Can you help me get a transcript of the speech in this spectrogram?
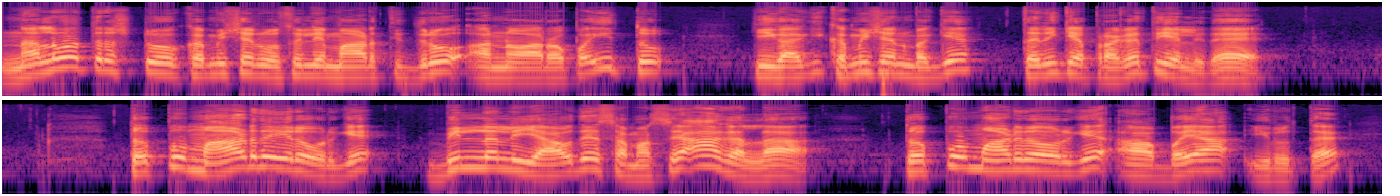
ನಲವತ್ತರಷ್ಟು ಕಮಿಷನ್ ವಸೂಲಿ ಮಾಡ್ತಿದ್ರು ಅನ್ನೋ ಆರೋಪ ಇತ್ತು. ಹೀಗಾಗಿ ಕಮಿಷನ್ ಬಗ್ಗೆ ತನಿಖೆ ಪ್ರಗತಿಯಲ್ಲಿದೆ. ತಪ್ಪು ಮಾಡದೇ ಇರೋರಿಗೆ ಬಿಲ್ನಲ್ಲಿ ಯಾವುದೇ ಸಮಸ್ಯೆ ಆಗಲ್ಲ. ತಪ್ಪು ಮಾಡಿರೋರಿಗೆ ಆ ಭಯ ಇರುತ್ತೆ.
